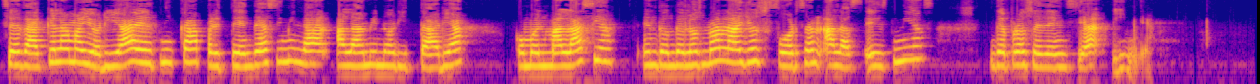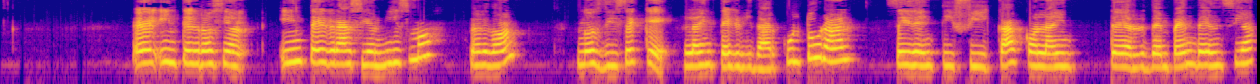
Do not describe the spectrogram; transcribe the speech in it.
se da que la mayoría étnica pretende asimilar a la minoritaria como en Malasia, en donde los malayos forzan a las etnias de procedencia india. El integracionismo perdón, nos dice que la integridad cultural se identifica con la interdependencia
